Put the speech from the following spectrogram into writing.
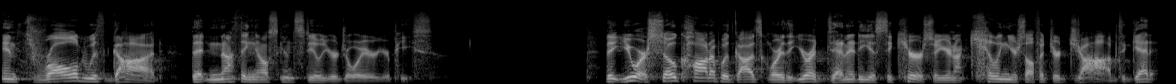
enthralled with God that nothing else can steal your joy or your peace. That you are so caught up with God's glory that your identity is secure, so you're not killing yourself at your job to get it.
